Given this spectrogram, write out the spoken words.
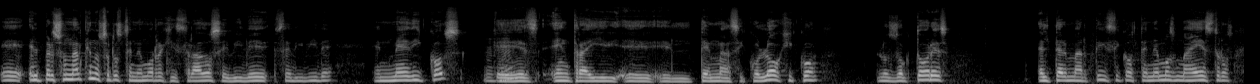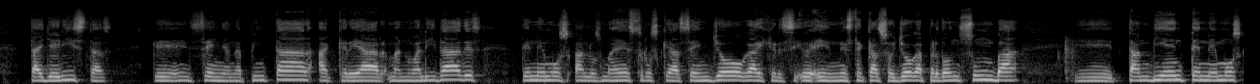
el personal que nosotros tenemos registrado se divide, se divide en médicos, que es, entra ahí el tema psicológico, los doctores, el tema artístico, tenemos maestros, talleristas que enseñan a pintar, a crear manualidades, tenemos a los maestros que hacen yoga, en este caso yoga, perdón, zumba, eh, también tenemos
